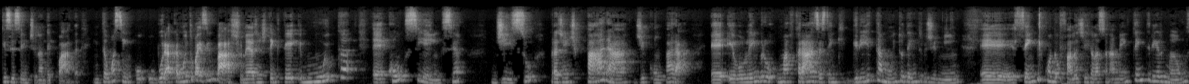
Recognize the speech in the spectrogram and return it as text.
que se sente inadequada. Então, assim, o, o, buraco é muito mais embaixo, né? A gente tem que ter muita é, consciência disso para a gente parar de comparar. É, eu lembro uma frase assim que grita muito dentro de mim, é, sempre quando eu falo de relacionamento entre irmãos,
